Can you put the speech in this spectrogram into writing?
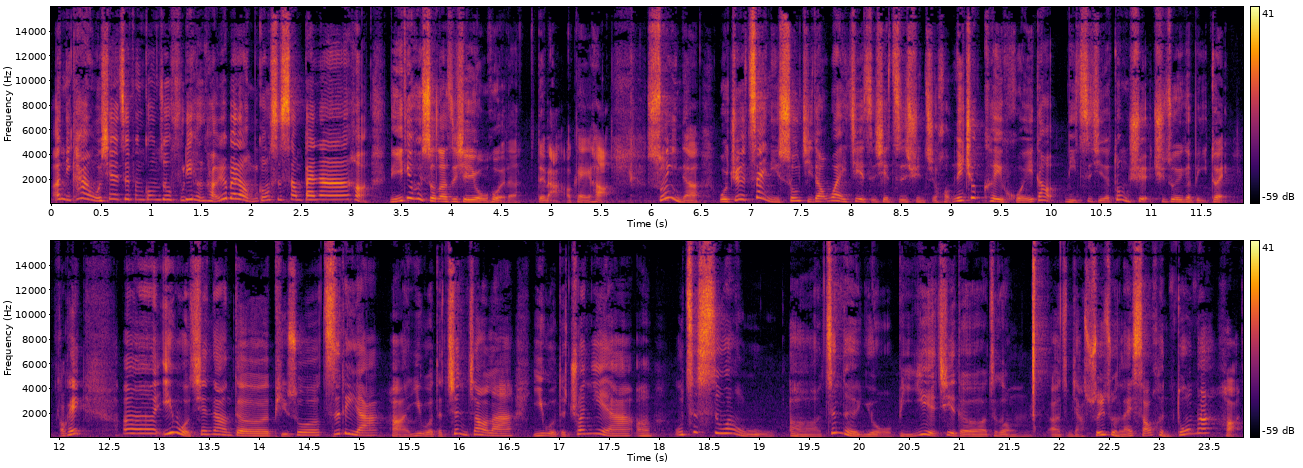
啊，你看我现在这份工作福利很好，要不要来我们公司上班啊？哈，你一定会受到这些诱惑的，对吧？OK 哈，所以呢，我觉得在你收集到外界这些资讯之后，你就可以回到你自己的洞穴去做一个比对，OK？呃，以我现在的，比如说资历啊，哈，以我的证照啦，以我的专业啊，呃，我这四万五，呃，真的有比业界的这种呃怎么讲水准来少很多吗？哈，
